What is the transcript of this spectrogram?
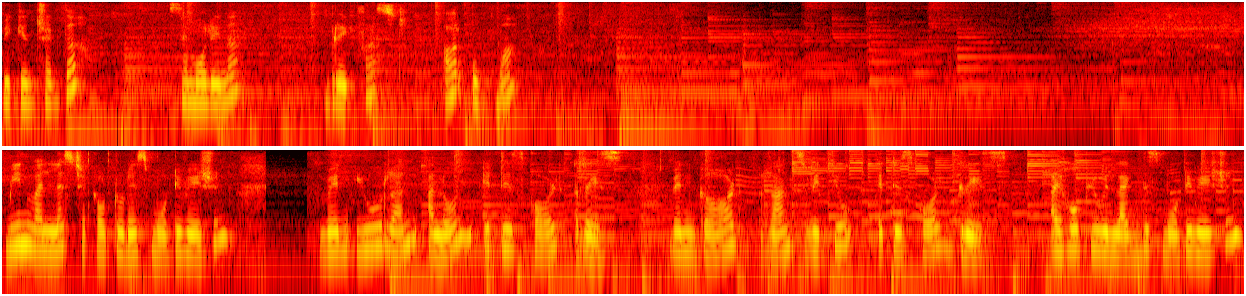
we can check the semolina breakfast or upma. Meanwhile let's check out today's motivation. When you run alone it is called race. When god runs with you it is called grace I hope you will like this motivation.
